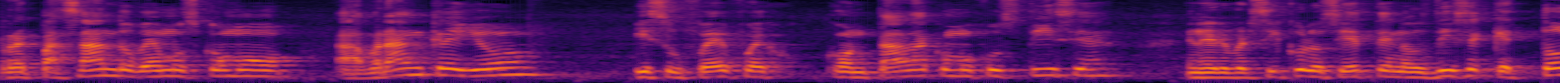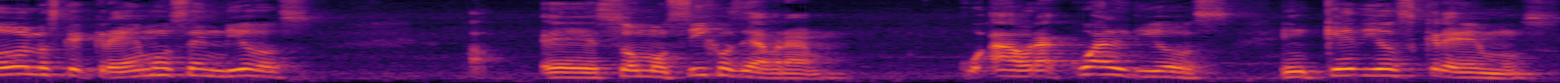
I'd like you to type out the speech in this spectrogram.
repasando, vemos cómo Abraham creyó y su fe fue contada como justicia. En el versículo 7 nos dice que todos los que creemos en Dios eh, somos hijos de Abraham. Ahora, ¿cuál Dios? ¿En qué Dios creemos?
